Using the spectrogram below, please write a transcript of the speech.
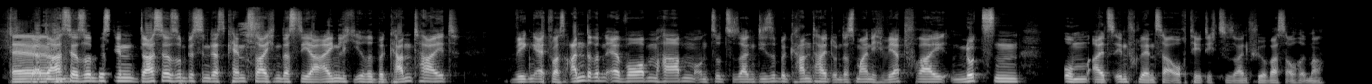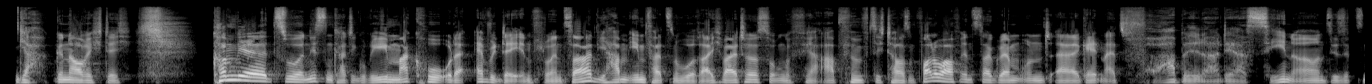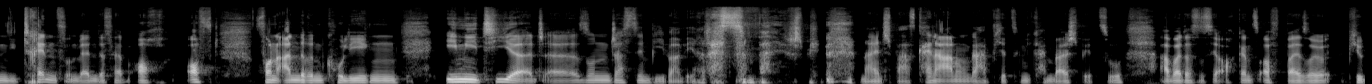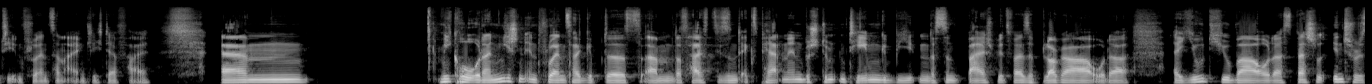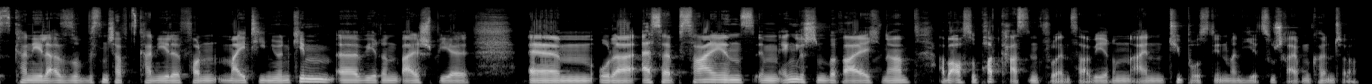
Ähm, ja, da ist ja so ein bisschen, da ist ja so ein bisschen das Kennzeichen, dass die ja eigentlich ihre Bekanntheit wegen etwas anderen erworben haben und sozusagen diese Bekanntheit, und das meine ich wertfrei, nutzen, um als Influencer auch tätig zu sein für was auch immer. Ja, genau richtig. Kommen wir zur nächsten Kategorie, Makro- oder Everyday-Influencer. Die haben ebenfalls eine hohe Reichweite, so ungefähr ab 50.000 Follower auf Instagram und äh, gelten als Vorbilder der Szene und sie setzen die Trends und werden deshalb auch oft von anderen Kollegen imitiert. Äh, so ein Justin Bieber wäre das zum Beispiel. Nein, Spaß, keine Ahnung, da habe ich jetzt irgendwie kein Beispiel zu. Aber das ist ja auch ganz oft bei so Beauty-Influencern eigentlich der Fall. Ähm, Mikro- oder Nischeninfluencer gibt es. Ähm, das heißt, die sind Experten in bestimmten Themengebieten. Das sind beispielsweise Blogger oder äh, YouTuber oder Special Interest Kanäle, also so Wissenschaftskanäle von Mighty Nguyen Kim äh, wäre ein Beispiel. Ähm, oder ASAP Science im englischen Bereich, ne? Aber auch so Podcast-Influencer wären ein Typus, den man hier zuschreiben könnte.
